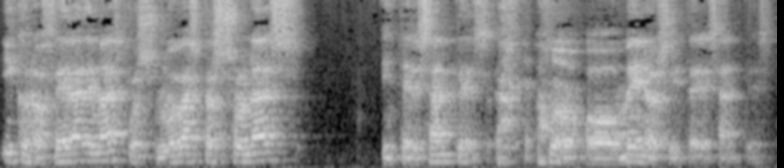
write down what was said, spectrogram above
y conocer además pues nuevas personas interesantes o menos interesantes.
